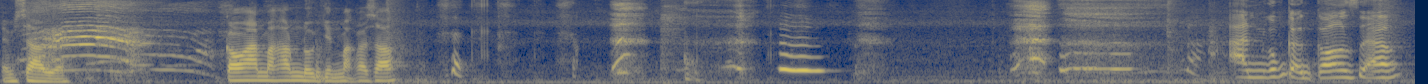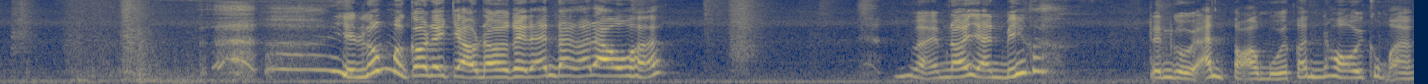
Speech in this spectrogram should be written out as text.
Em sao vậy? Con anh mà không được nhìn mặt là sao? anh cũng cần con sao? Vì lúc mà con đang chào đời thì anh đang ở đâu hả? Mà em nói cho anh biết Trên người anh toàn mùi tinh thôi không à.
